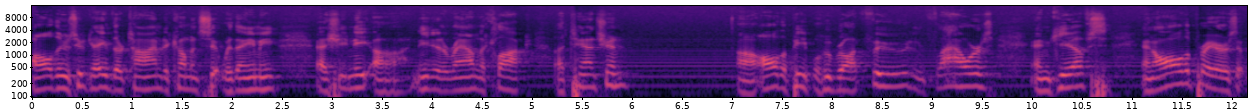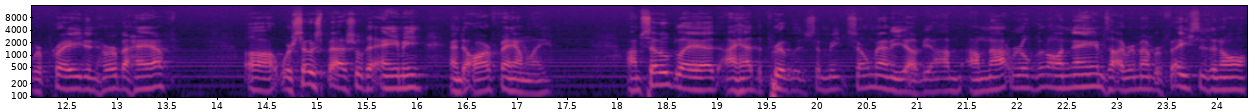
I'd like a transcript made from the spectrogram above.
All those who gave their time to come and sit with Amy as she need, uh, needed around the clock attention. Uh, all the people who brought food and flowers and gifts and all the prayers that were prayed in her behalf uh, were so special to Amy and to our family. I'm so glad I had the privilege to meet so many of you. I'm, I'm not real good on names. I remember faces and all,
